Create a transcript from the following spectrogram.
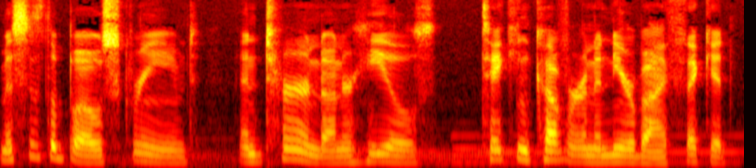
Mrs. LeBeau screamed and turned on her heels, taking cover in a nearby thicket.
